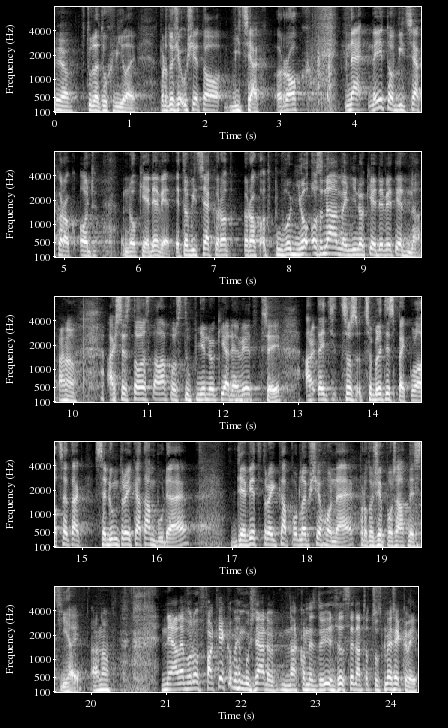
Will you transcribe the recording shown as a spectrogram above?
Jo. v tuhle tu chvíli. Protože už je to víc jak rok, ne, není to víc jak rok od Nokia 9, je to víc jak rok, rok od původního oznámení Nokia 9.1. Ano. Až se z toho stala postupně Nokia 9.3. A teď, co, co byly ty spekulace, tak 7.3 tam bude, 9.3 podle všeho ne, protože pořád nestíhají. Ano. Ne, ale ono fakt jako by možná do, nakonec dojde zase na to, co jsme řekli,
